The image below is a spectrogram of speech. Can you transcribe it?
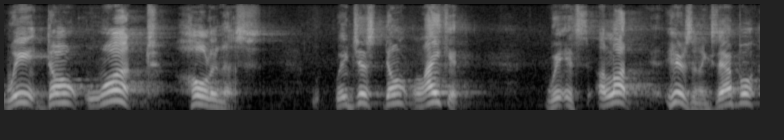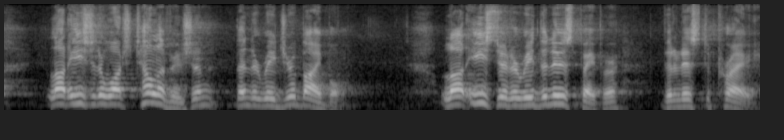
we don't want holiness. We just don't like it. We, it's a lot, here's an example a lot easier to watch television than to read your Bible. A lot easier to read the newspaper than it is to pray.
